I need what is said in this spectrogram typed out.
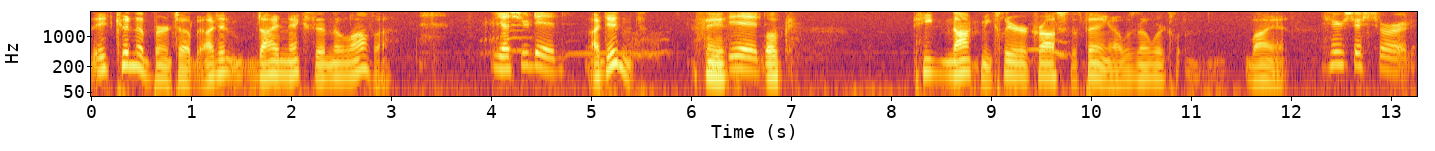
It couldn't have burnt up. I didn't die next to no lava. Yes, you did. I didn't. Faith, did. look. He knocked me clear across the thing. I was nowhere cl- by it. Here's your sword.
